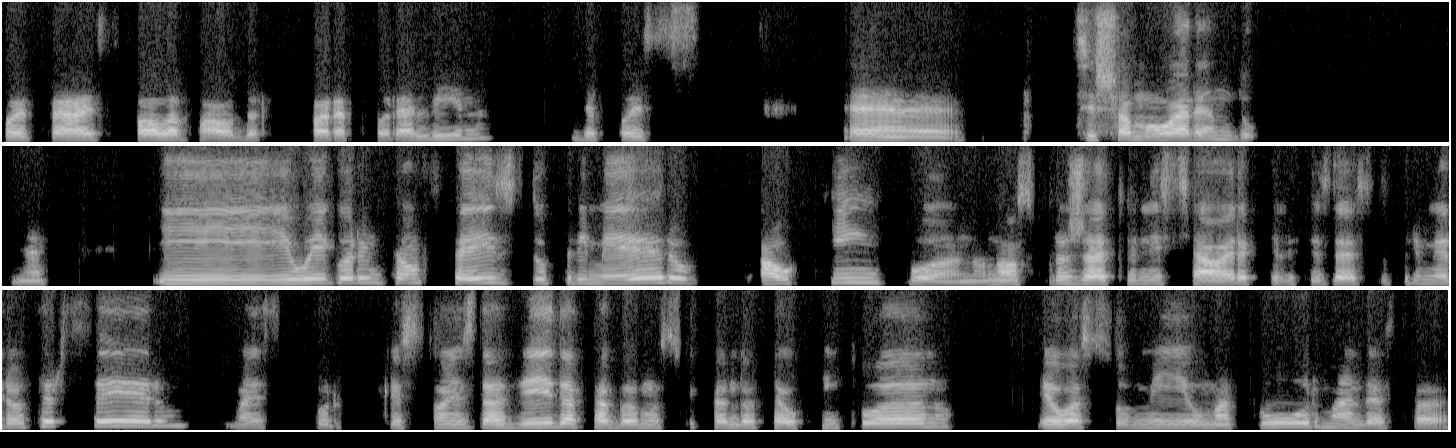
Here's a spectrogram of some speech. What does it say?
foi para a escola Waldorf fora Coralina, depois é, se chamou Arandu, né? E o Igor então fez do primeiro ao quinto ano. Nosso projeto inicial era que ele fizesse do primeiro ao terceiro, mas por questões da vida acabamos ficando até o quinto ano. Eu assumi uma turma dessa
